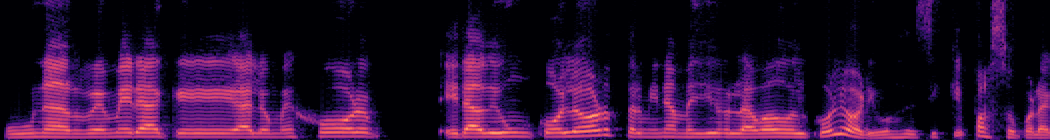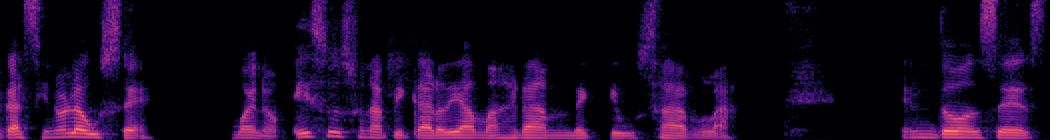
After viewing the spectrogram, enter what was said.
Una remera que a lo mejor era de un color termina medio lavado el color. Y vos decís, ¿qué pasó por acá si no la usé? Bueno, eso es una picardía más grande que usarla. Entonces,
